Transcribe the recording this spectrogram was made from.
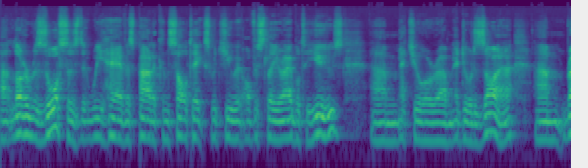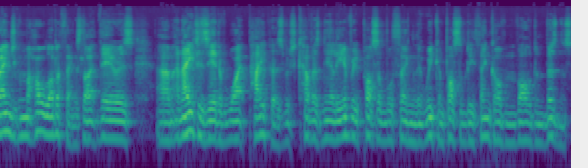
uh, lot of resources that we have as part of ConsultX, which you obviously are able to use um, at your um, at your desire, um, ranging from a whole lot of things. Like there is um, an A to Z of white papers, which covers nearly every possible thing that we can possibly think of involved in business.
